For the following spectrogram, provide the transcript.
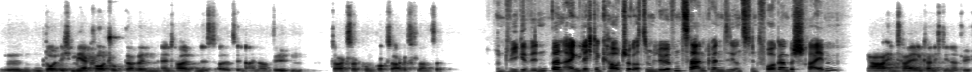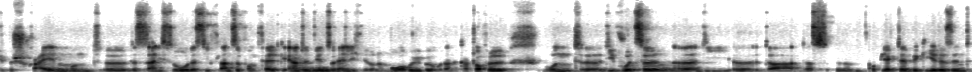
äh, deutlich mehr Kautschuk darin enthalten ist als in einer wilden Taraxacum coxalis Pflanze. Und wie gewinnt man eigentlich den Kautschuk aus dem Löwenzahn? Können Sie uns den Vorgang beschreiben? Ja, in Teilen kann ich den natürlich beschreiben und äh, das ist eigentlich so, dass die Pflanze vom Feld geerntet wird, so ähnlich wie so eine Moorrübe oder eine Kartoffel und äh, die Wurzeln, äh, die äh, da das ähm, Objekt der Begierde sind,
